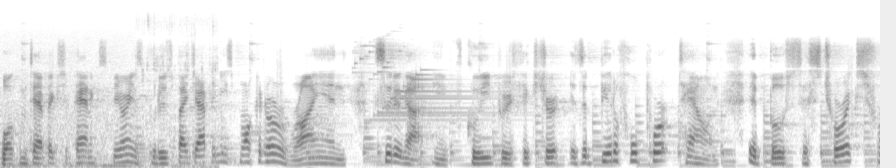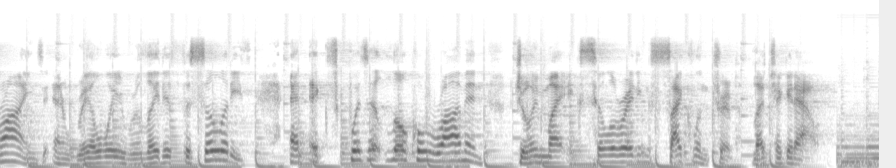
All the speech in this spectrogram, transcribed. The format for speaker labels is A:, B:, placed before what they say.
A: Welcome to Epic Japan Experience, produced by Japanese marketer Ryan. Tsuruga in Fukui Prefecture is a beautiful port town. It boasts historic shrines and railway related facilities and exquisite local ramen. Join my exhilarating cycling trip. Let's check it out.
